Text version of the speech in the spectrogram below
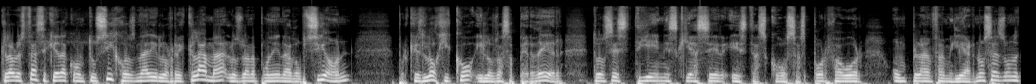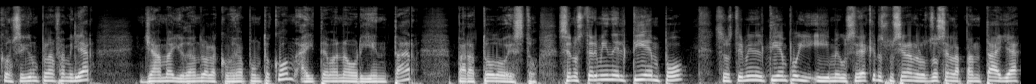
claro está, se queda con tus hijos, nadie los reclama, los van a poner en adopción, porque es lógico y los vas a perder. Entonces tienes que hacer estas cosas. Por favor, un plan familiar. ¿No sabes dónde conseguir un plan familiar? Llama ayudando a la comunidad.com. Ahí te van a orientar para todo esto. Se nos termina el tiempo. Se nos termina el tiempo y, me gustaría que nos pusieran los dos en la pantalla.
